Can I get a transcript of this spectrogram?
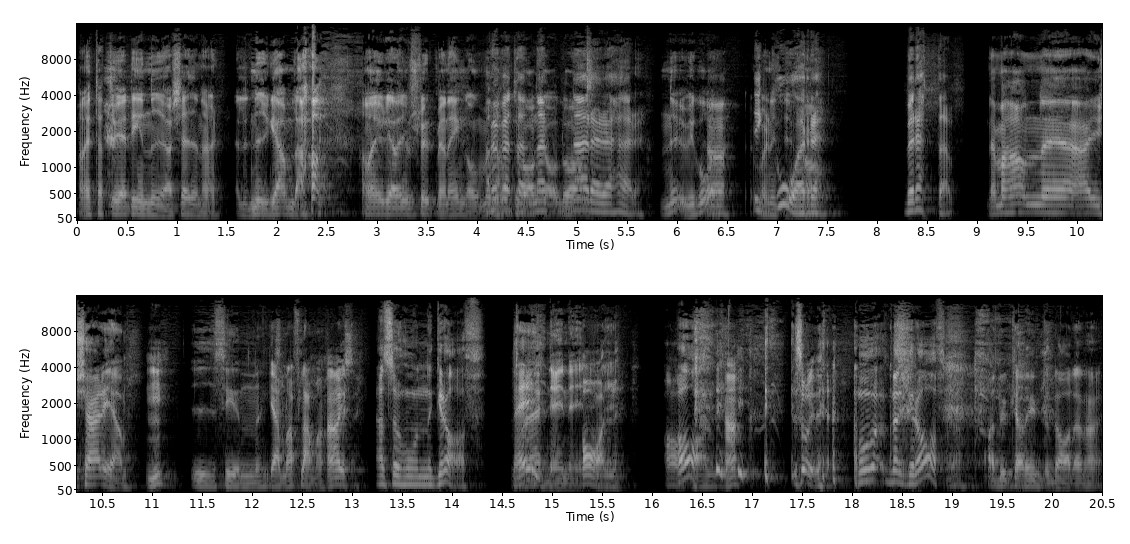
Han har tatuerat in nya tjejen här. Eller nygamla. Han har ju redan gjort slut med henne en gång. Men, Men är vänta, när, och då... när är det här? Nu, igår. Ja. Igår? Ja. Berätta. Nej men han eh, är ju kär igen. Mm. I sin gamla flamma. ja, just det. Alltså hon Graf. Nej, nej, nej. Al. Al? Ja. Du såg det? Men Graf då? Ja, du kan inte dra den här.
